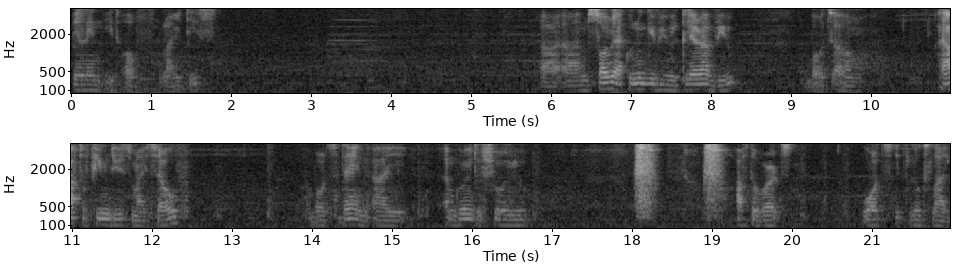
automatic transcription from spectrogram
peeling it off like this. Uh, I'm sorry I couldn't give you a clearer view but um, I have to film this myself. But then I am going to show you afterwards what it looks like.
